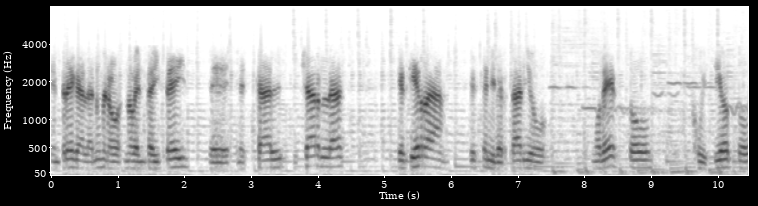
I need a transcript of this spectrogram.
entrega, la número 96 de Mezcal y Charlas, que cierra este aniversario modesto, juicioso,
